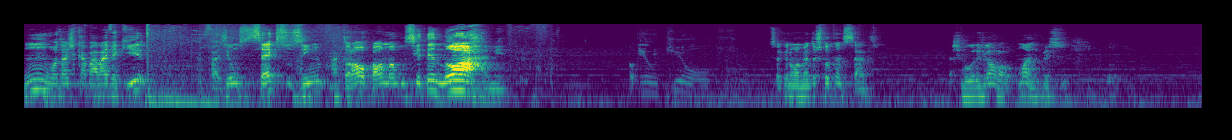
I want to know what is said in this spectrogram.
Hum, vontade de acabar a live aqui. Fazer um sexozinho, atorar o pau numa buceta enorme. Só que no momento eu estou cansado. Acho que vou jogar um LOL. Mano, preciso.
